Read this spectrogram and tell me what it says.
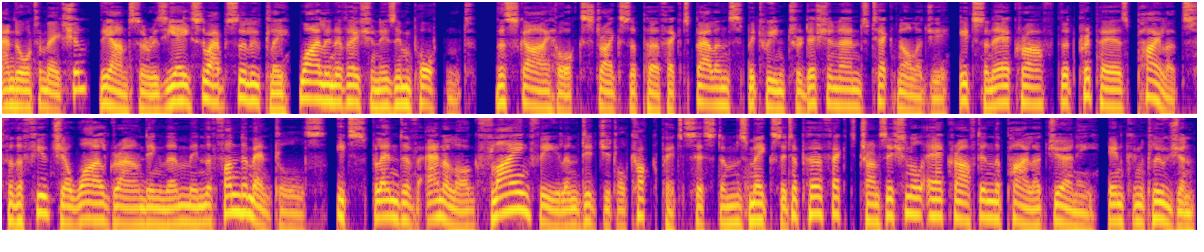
and automation? The answer is yes so absolutely. While innovation is important, the Skyhawk strikes a perfect balance between tradition and technology. It's an aircraft that prepares pilots for the future while grounding them in the fundamentals. Its blend of analog flying feel and digital cockpit systems makes it a perfect transitional aircraft in the pilot journey. In conclusion,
